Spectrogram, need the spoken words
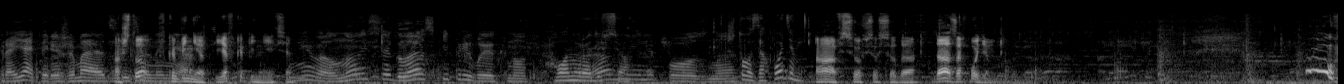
Края пережимают А что в нерв. кабинет? Я в кабинете. Не волнуйся, глазки привыкнут. Он вроде Рано все. или поздно. Что, заходим? А, все, все, все, да. Да, заходим. Ух,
